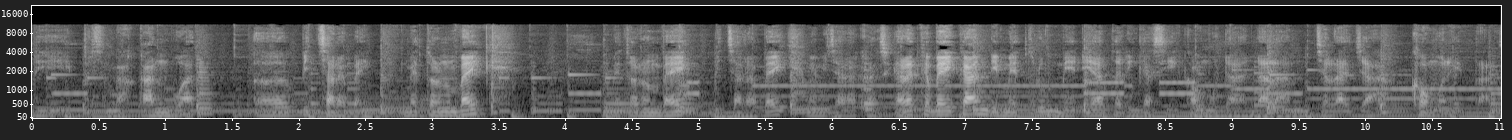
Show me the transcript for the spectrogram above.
Dipersembahkan buat eh, bicara baik, metronom baik, metronom baik, bicara baik, membicarakan segala kebaikan di Metro Media Teringkasih kaum muda dalam jelajah komunitas.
